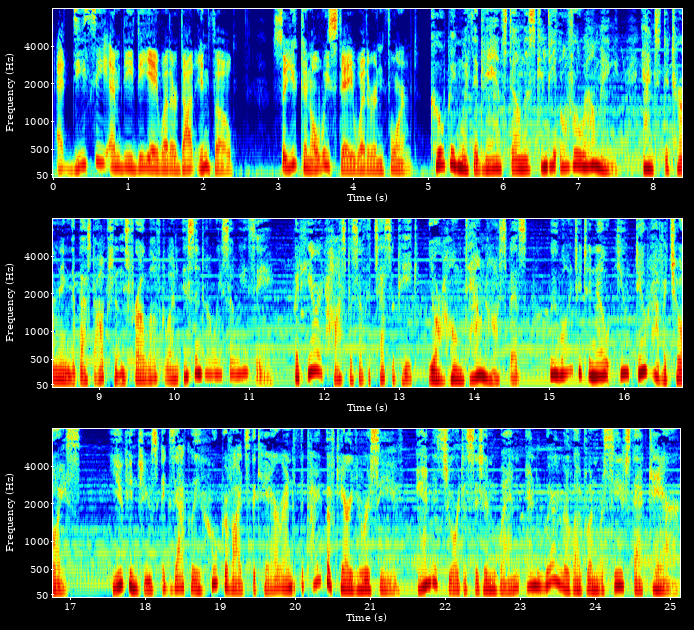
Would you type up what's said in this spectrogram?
at dcmdvaweather.info so you can always stay weather informed. Coping with advanced illness can be overwhelming, and determining the best options for a loved one isn't always so easy. But here at Hospice of the Chesapeake, your hometown hospice, we want you to know you do have a choice. You can choose exactly who provides the care and the type of care you receive, and it's your decision when and where your loved one receives that care.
